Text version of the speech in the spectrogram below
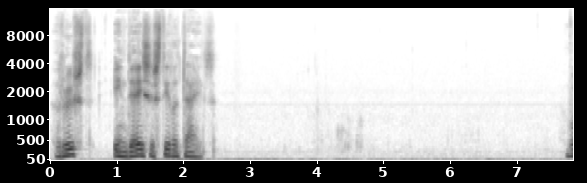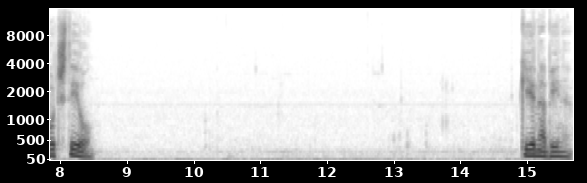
rust in deze stille tijd. Word stil. Keer naar binnen.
